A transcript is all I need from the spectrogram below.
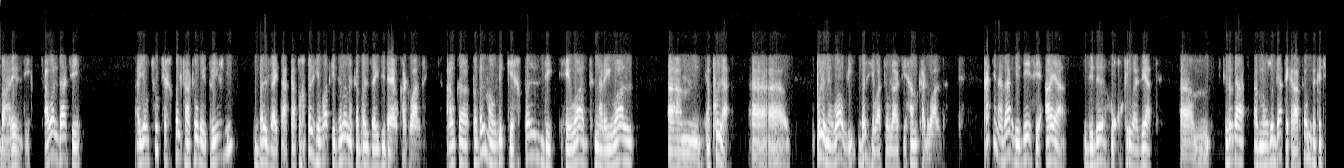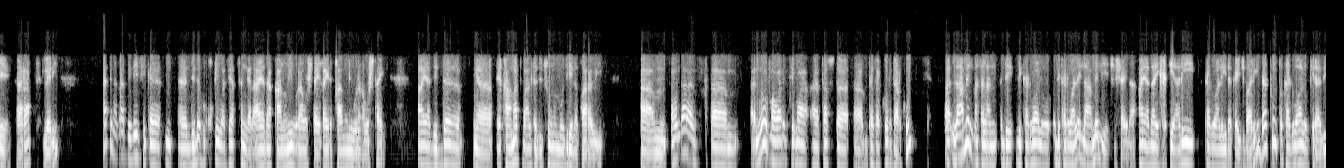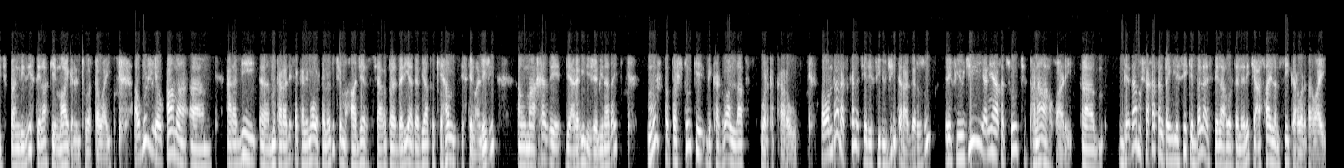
بارز دي اول دا چې یو څوک چې خپل ټاټوبی پریږدي بل ځای ته تا په خپل هیواد کې دننه کبل ځای دی دا یو کډوال دی او که په بل مورد کې خپل د هیواد نړیوال پوله پوله نه واوري بل هیواد ته ولاړ سي هم کډوال ده قطع نظر دي دي سي آیا د د حقوقي وضعیت زه دا موضوع بیا تکرار کوم ځکه چې ربط لري قطع نظر دي دي سي که د د حقوقي وضعیت څنګه ده آیا دا قانوني وراوښتای غیر قانوني وراوښتای آیا د د اقامت بالته د څونو مودې لپاره وي همداراز نور موارد چې ما تاسو ته تذکر درکو لامل مثلا د د کډوالو د کډوالۍ لامل یې چې شي دا آیا د اختیاري کډوالۍ د اجباري د ټول په کډوالو کې راځي چې په انګریزي اصطلاح کې مایګرنټ ورته وایي او موږ یو عامه عربي مترادفه کلمه ورته لرو چې مهاجر چې هغه په دري ادبیاتو کې هم استعمالېږي او ماخذ د عربي د ژبې نه دی موږ په پښتو کې د کډوال لفظ ورته کاروو او همدا راز کله چې ریفیوجي ته راګرځو ریفیوجي یعنی هغه څوک چې پناه غواړي بیا دا مشخصا په انګلیسي کې بل اصطلاح ورته لري چې اسایلم سیکر ورته وایي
